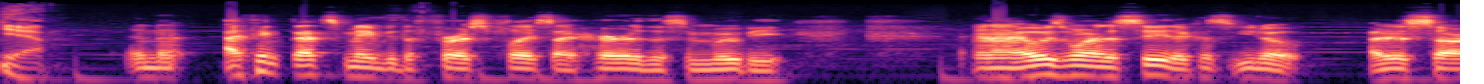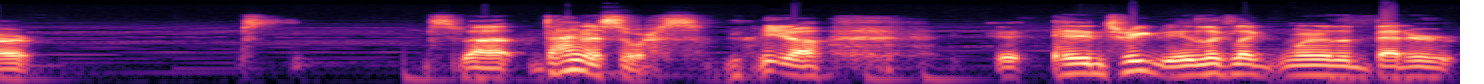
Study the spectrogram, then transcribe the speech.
Yeah. and I think that's maybe the first place I heard of this movie, and I always wanted to see it because you know I just saw uh, dinosaurs. You know, it, it intrigued me. It looked like one of the better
